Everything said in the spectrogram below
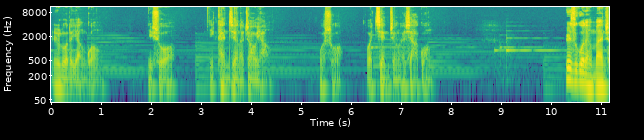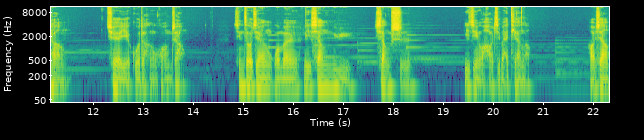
日落的阳光。你说，你看见了朝阳；我说，我见证了霞光。日子过得很漫长，却也过得很慌张。行走间，我们离相遇、相识已经有好几百天了，好像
